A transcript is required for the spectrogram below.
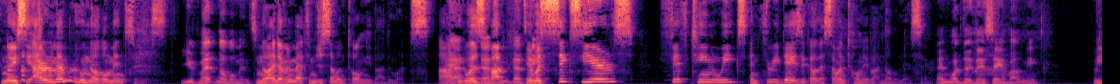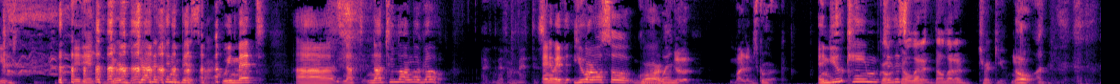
No, you see, I remember who Noble Mincer is. You've met Noble Mincer. No, I never met him. Just someone told me about him once. Uh, I Yeah, think it was that's- about. that's it me. was six years, fifteen weeks, and three days ago that someone told me about Noble Mincer. And what did they say about me? You, they did. You're Jonathan Bismarck. We met uh, not not too long ago. I've never met this. Anyway, th- you are also Gorg. When- Uh, my name's Gorg. And you came Go, to this. don't let it don't let it trick you. No, I,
